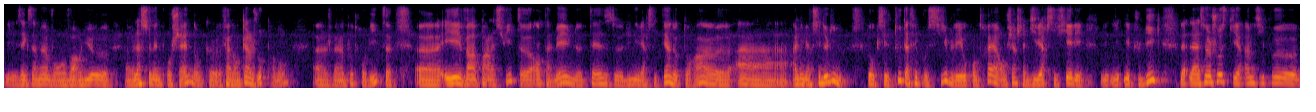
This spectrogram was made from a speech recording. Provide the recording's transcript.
les, examens vont avoir lieu euh, la semaine prochaine, donc enfin dans 15 jours, pardon. je vais aller un peu trop vite, et va par la suite entamer une thèse d'université, un doctorat à, l'université de Lille. Donc c'est tout à fait possible, et au contraire, on cherche à diversifier les, publics. La, seule chose qui est un petit peu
